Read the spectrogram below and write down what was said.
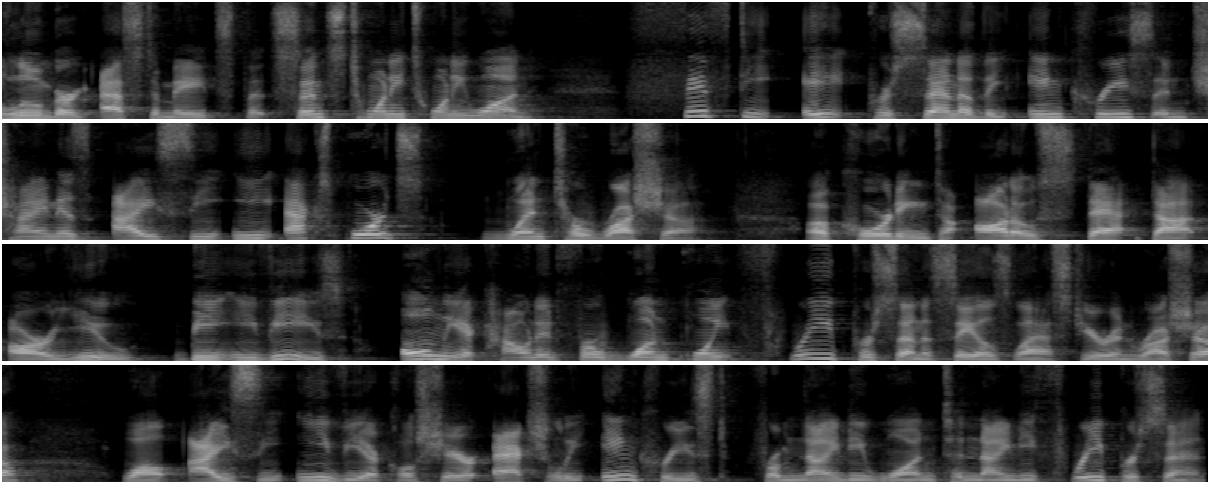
Bloomberg estimates that since 2021, 58% of the increase in China's ICE exports went to Russia. According to Autostat.ru, BEVs only accounted for 1.3% of sales last year in Russia, while ICE vehicle share actually increased from 91 to 93%.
